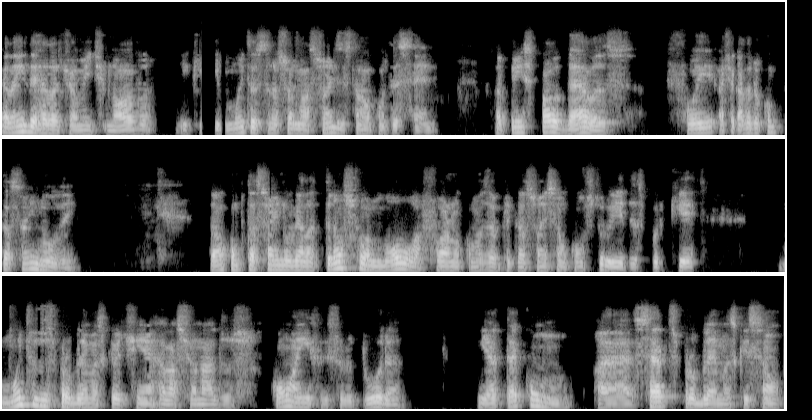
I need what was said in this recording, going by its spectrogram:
ela ainda é relativamente nova e que muitas transformações estão acontecendo. A principal delas foi a chegada da computação em nuvem. Então, a computação em nuvem ela transformou a forma como as aplicações são construídas, porque muitos dos problemas que eu tinha relacionados com a infraestrutura e até com é, certos problemas que são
